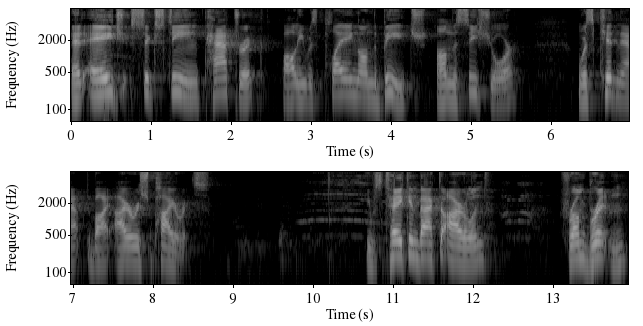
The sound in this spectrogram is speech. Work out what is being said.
At age 16, Patrick, while he was playing on the beach on the seashore, was kidnapped by Irish pirates. He was taken back to Ireland from Britain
